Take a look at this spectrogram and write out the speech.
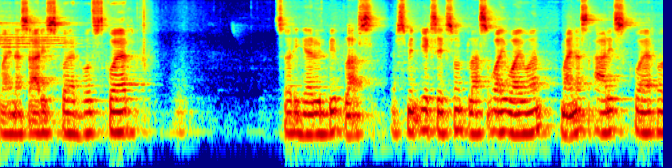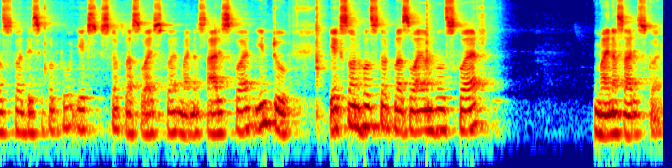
minus r square whole square. Sorry here will be plus. That's mean x x1 plus y y1 minus r square whole square this equal to x square plus y square minus r square into x1 whole square plus y1 whole square minus r square.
